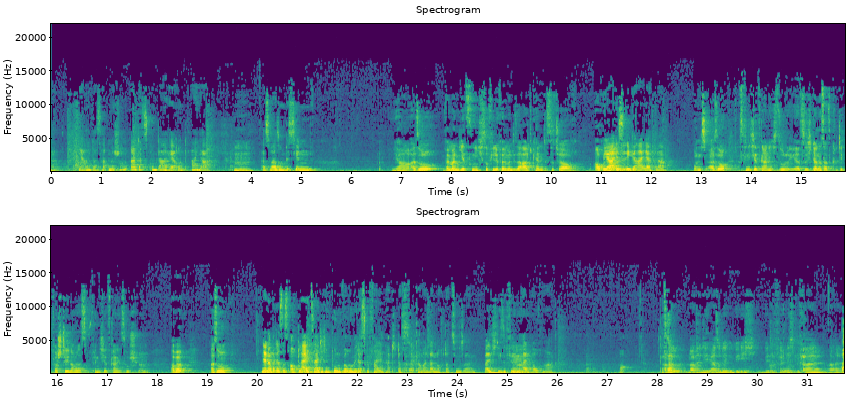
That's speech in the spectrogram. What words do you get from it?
ja, das hatten wir schon. Ah, das kommt daher. Und ah ja. Das war so ein bisschen Ja, also wenn man jetzt nicht so viele Filme dieser Art kennt, ist es ja auch, auch Ja, egal. ist egal, ja klar. Und also, das finde ich jetzt gar nicht so, also ich kann das als Kritik verstehen, aber das finde ich jetzt gar nicht so schlimm. Aber, also, Nein, aber das ist auch gleichzeitig ein Punkt, warum mir das gefallen hat. Das kann man dann noch dazu sagen, weil ich diese Filme halt auch mag. Ja. das also Leute, die eher so denken wie ich, wird der Film nicht gefallen, weil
